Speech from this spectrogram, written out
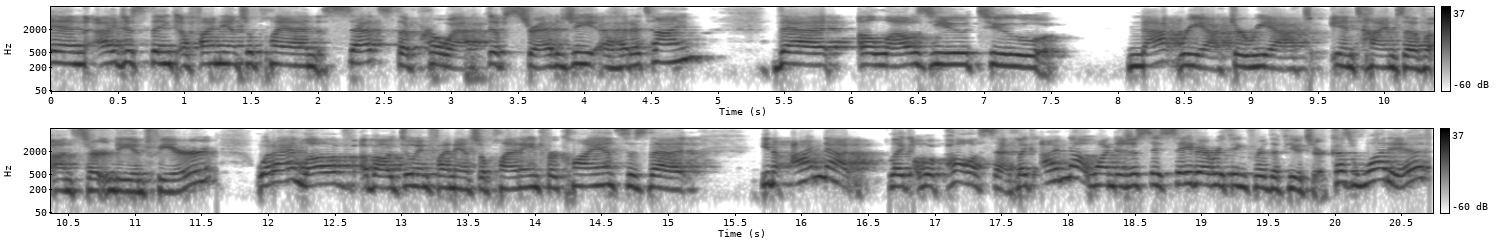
And I just think a financial plan sets the proactive strategy ahead of time that allows you to not react or react in times of uncertainty and fear. What I love about doing financial planning for clients is that you know, I'm not like what Paula said, like I'm not one to just say save everything for the future. Because what if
